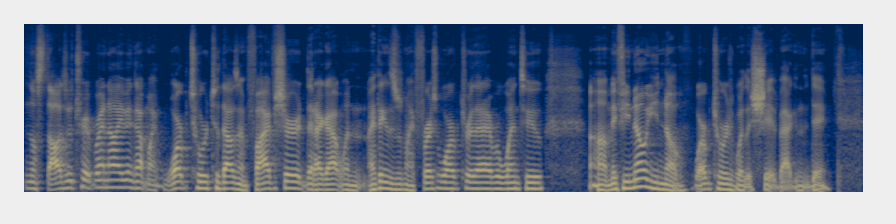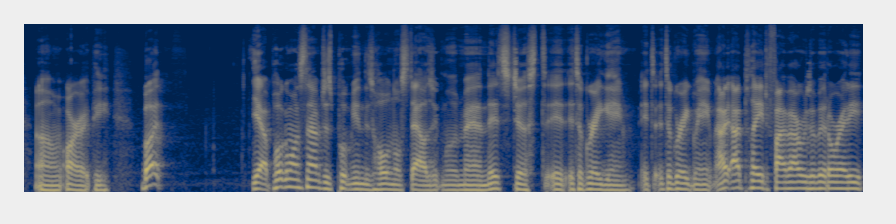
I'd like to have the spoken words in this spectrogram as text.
nostalgia trip right now. I even got my Warped Tour 2005 shirt that I got when I think this was my first Warped Tour that I ever went to. Um, if you know, you know. Warped Tours were the shit back in the day. Um, RIP. But yeah, Pokemon Snap just put me in this whole nostalgic mood, man. It's just it, it's a great game. It's it's a great game. I, I played five hours of it already,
